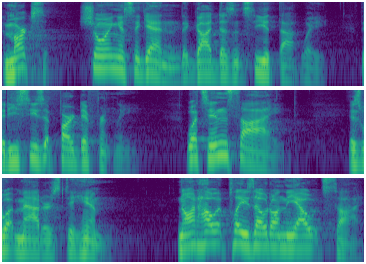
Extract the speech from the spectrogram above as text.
And Mark's showing us again that God doesn't see it that way, that he sees it far differently. What's inside is what matters to him, not how it plays out on the outside.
